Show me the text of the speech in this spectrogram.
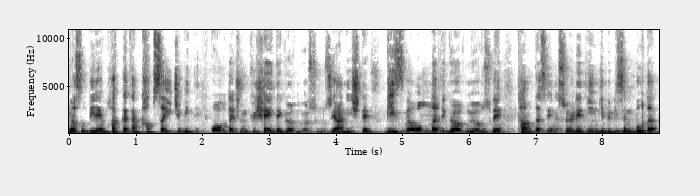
nasıl diyeyim hakikaten kapsayıcı bir dil. Orada çünkü şey de görmüyorsunuz. Yani işte biz ve onları görmüyoruz ve tam da senin söylediğin gibi bizim burada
